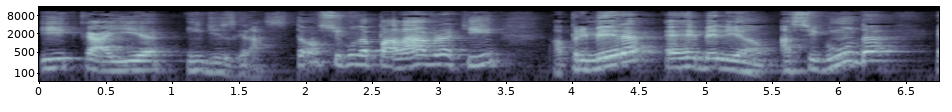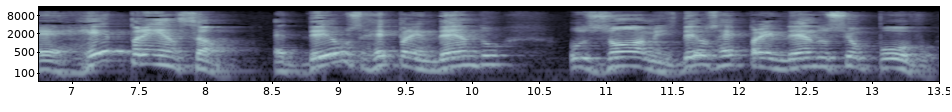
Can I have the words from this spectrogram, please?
e caía em desgraça. Então, a segunda palavra aqui, a primeira é rebelião, a segunda é repreensão. É Deus repreendendo os homens, Deus repreendendo o seu povo.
